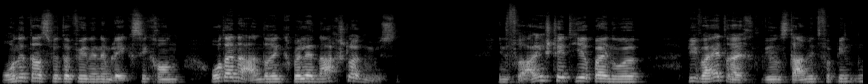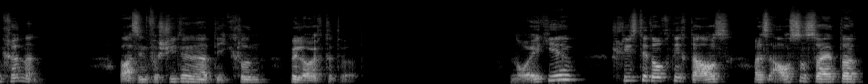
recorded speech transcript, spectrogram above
ohne dass wir dafür in einem Lexikon oder einer anderen Quelle nachschlagen müssen. In Frage steht hierbei nur, wie weitreichend wir uns damit verbinden können, was in verschiedenen Artikeln beleuchtet wird. Neugier schließt jedoch nicht aus, als Außenseiter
